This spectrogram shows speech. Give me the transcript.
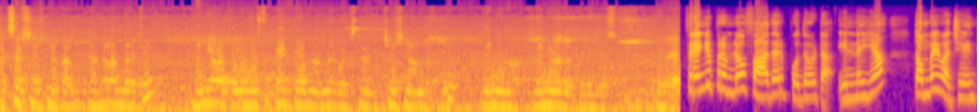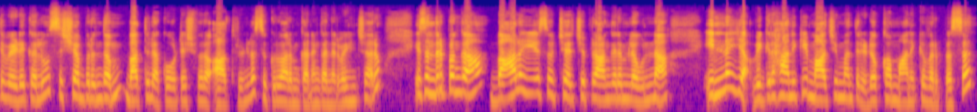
సక్సెస్ చేసిన పెద్దలందరికీ ధన్యవాదాలు తెలియజేస్తూ పేరు పేరున అందరికి వచ్చిన అందరికీ ధన్యవాదాలు ధన్యవాదాలు తెలియజేస్తున్నాను. ఫిరంగిపురంలో ఫాదర్ పుదోట ఇన్నయ్య తొంభైవ జయంతి వేడుకలు శిష్య బృందం బత్తుల కోటేశ్వర ఆధ్వర్యంలో శుక్రవారం ఘనంగా నిర్వహించారు. ఈ సందర్భంగా బాలయేసు చర్చి ప్రాంగణంలో ఉన్న ఇన్నయ్య విగ్రహానికి మాజీ మంత్రి డొక్క మాణిక్యవర ప్రసాద్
